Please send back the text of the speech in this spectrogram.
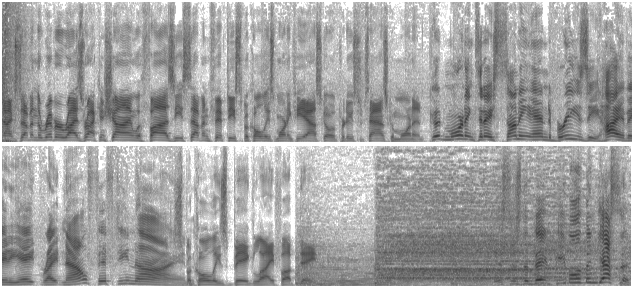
89.7 The River, Rise, Rock, and Shine with Fozzie, 750 Spicoli's Morning Fiasco with producer Taz. Good morning. Good morning. Today, sunny and breezy. High of 88. Right now, 59. Spicoli's Big Life Update. This is the big. People have been guessing.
